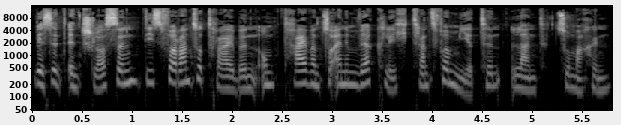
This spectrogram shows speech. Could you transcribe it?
Wir sind entschlossen, dies voranzutreiben, um Taiwan zu einem wirklich transformierten Land zu machen.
